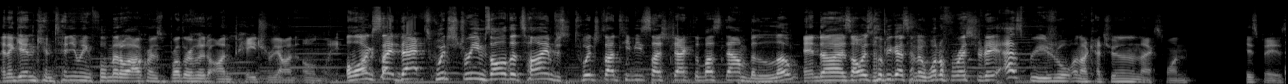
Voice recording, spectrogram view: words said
And again, continuing Full Metal Alchemist Brotherhood on Patreon only. Alongside that, Twitch streams all the time. Just twitch.tv slash jack the bus down below. And uh, as always, hope you guys have a wonderful rest of your day as per usual. And I'll catch you in the next one. Peace, peace.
